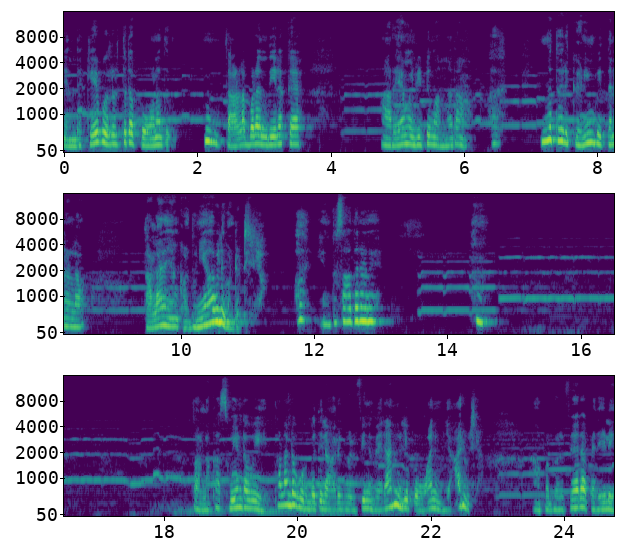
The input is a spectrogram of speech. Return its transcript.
എന്തൊക്കെ വീടെടുത്തിട്ടാ പോണത്. ഉം, തള്ളവിടെ എന്തേലൊക്കെ അറിയാൻ വേണ്ടിയിട്ട് വന്നതാണ്. ഇങ്ങനത്തെ ഒരു കെണിയും പിത്തനുള്ള തള്ളാനെ ഞാൻ ദുനിയാവിൽ കണ്ടിട്ടില്ല. എന്ത് സാധനമാണ് തള്ളക്ക് അസൂയ ഉണ്ടാവേ. തള്ളന്റെ കുടുംബത്തിൽ ആരും ഗൾഫിൽ നിന്ന് വരാനും ഇല്ല പോകാനും ഇല്ല ആരുമില്ല. അപ്പം ഗൾഫേരാ പെരയിലെ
